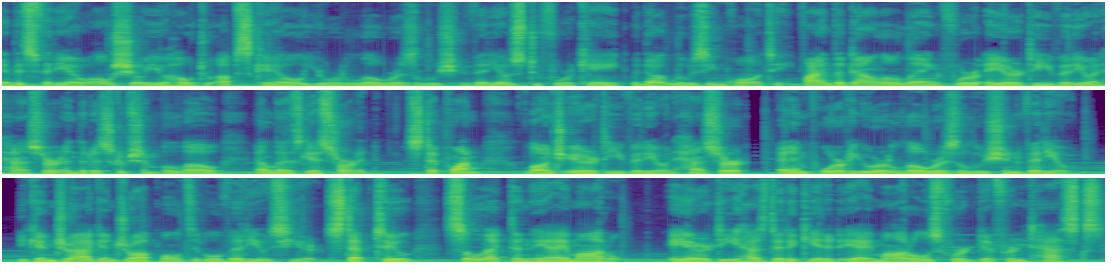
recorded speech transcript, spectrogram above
In this video, I'll show you how to upscale your low-resolution videos to 4K without losing quality. Find the download link for Aiarty Video Enhancer in the description below and let's get started. Step 1. Launch Aiarty Video Enhancer and import your low-resolution video. You can drag and drop multiple videos here. Step 2. Select an AI model. Aiarty has dedicated AI models for different tasks.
